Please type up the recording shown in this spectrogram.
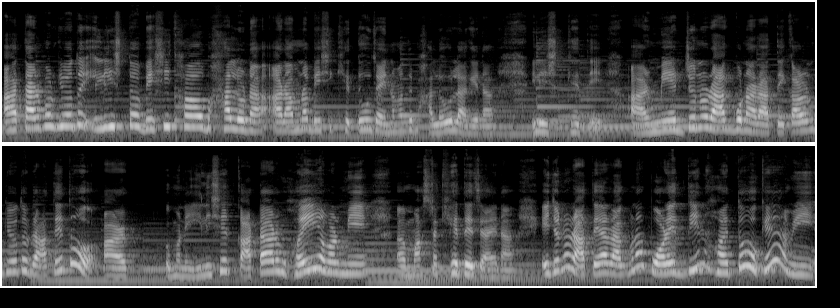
আর তারপর কী বলতো, ইলিশ তো বেশি খাওয়া ভালো না, আর আমরা বেশি খেতেও যাই না, আমাদের ভালোও লাগে না ইলিশ খেতে। আর মেয়ের জন্য রাখব না রাতে, কারণ কী বলতো, রাতে তো, আর মানে ইলিশের কাটার ভয়েই আমার মেয়ে মাছটা খেতে চায় না। এই জন্য রাতে আর রাখব না, পরের দিন হয়তো ওকে আমি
